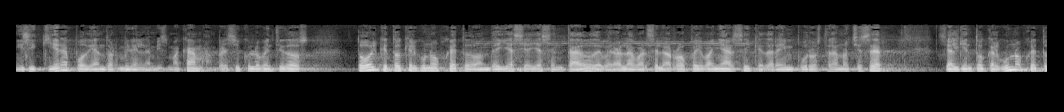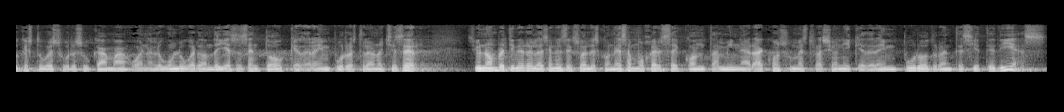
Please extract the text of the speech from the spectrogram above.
Ni siquiera podían dormir en la misma cama. Versículo 22. Todo el que toque algún objeto donde ella se haya sentado deberá lavarse la ropa y bañarse y quedará impuro hasta el anochecer. Si alguien toca algún objeto que estuve sobre su cama o en algún lugar donde ella se sentó, quedará impuro hasta el anochecer. Si un hombre tiene relaciones sexuales con esa mujer, se contaminará con su menstruación y quedará impuro durante siete días.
